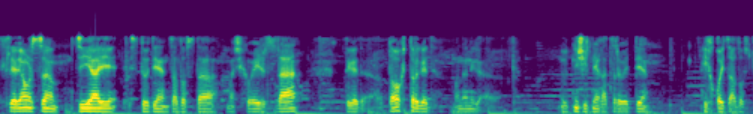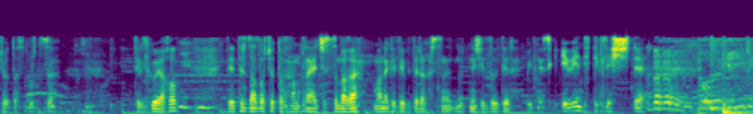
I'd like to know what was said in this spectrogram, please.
Тэгэхээр ямарсан GI студийн залуустаа маш их баярлалаа. Тэгээд доктор гэд манай нэг нүдний шилний газар байдیں۔ Их гой залуучуудаас бүрдсэн тэглгүй яах вэ? Тэгээд тэр залуучуудаа хамтран ажилласан байгаа. Манай клип дээр гарсан нүдний шилдүүдээр биднес ивент итгэлээ штэ.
